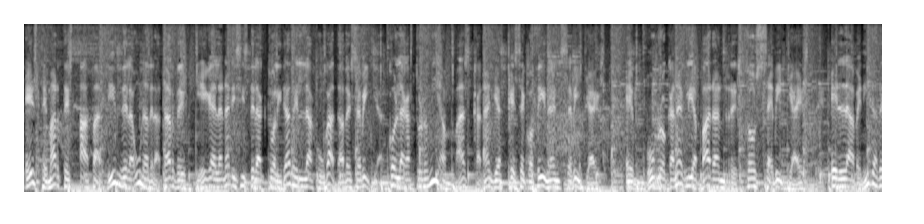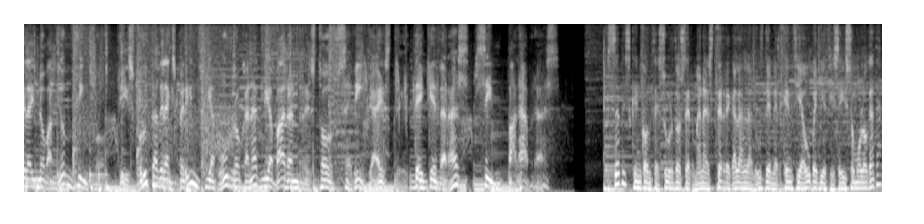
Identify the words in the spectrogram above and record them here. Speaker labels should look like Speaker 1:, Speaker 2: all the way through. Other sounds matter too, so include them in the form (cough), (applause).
Speaker 1: Este martes, a partir de la una de la tarde, llega el análisis de la actualidad en la jugada de Sevilla, con la gastronomía más canalla que se cocina en Sevilla Este. En Burro Canaglia Baran Resto Sevilla Este, en la Avenida de la Innovación 5. Disfruta de la experiencia Burro Canaglia Baran Resto Sevilla Este. Te quedarás sin palabras.
Speaker 2: ¿Sabes que en Concesur dos hermanas te regalan la luz de emergencia V16 homologada?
